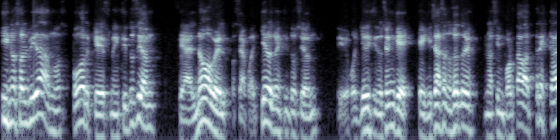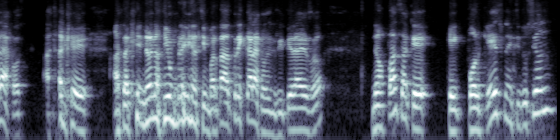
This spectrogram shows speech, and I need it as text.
Y nos olvidamos, porque es una institución, sea el Nobel, o sea cualquier otra institución, eh, cualquier institución que, quizás a nosotros nos importaba tres carajos, hasta que, hasta que no nos dio un premio nos importaba tres carajos que existiera eso, nos pasa que, que porque es una institución,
